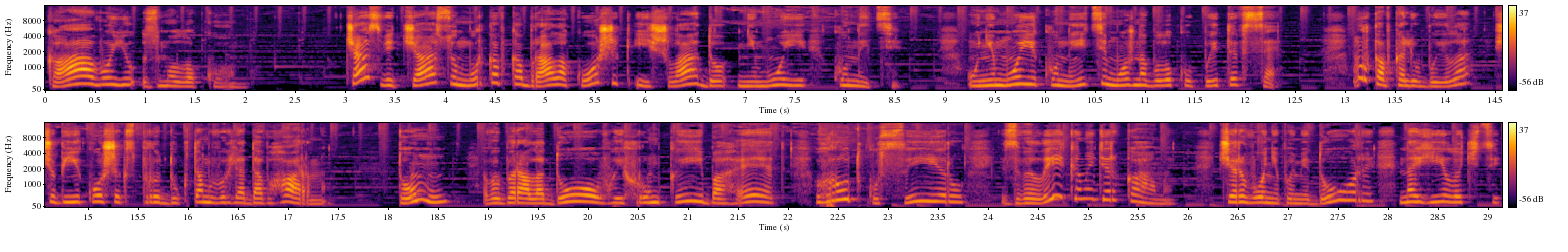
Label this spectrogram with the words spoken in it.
кавою з молоком. Час від часу муркавка брала кошик і йшла до німої куниці. У німої куниці можна було купити все. Муркавка любила, щоб її кошик з продуктами виглядав гарно. Тому вибирала довгий, хрумкий багет, грудку сиру з великими дірками, червоні помідори на гілочці,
